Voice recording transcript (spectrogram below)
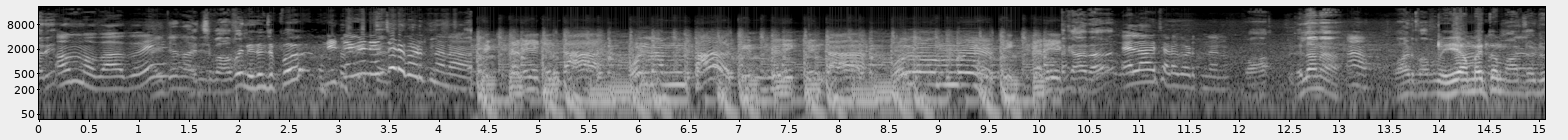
మరి? అమ్మ బాబాయ్. బాబాయ్ నిజం చెప్పు. నిజంగా నేను చెడగొడుతున్నానా కాదా? ఎలా చెడగొడుతున్నాను? ఎలానా? ఆ. వాడు పాపం ఏ అమ్మాయితో మాట్లాడు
